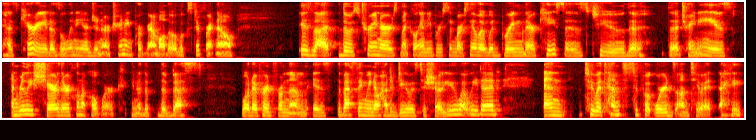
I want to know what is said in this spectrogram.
has carried as a lineage in our training program, although it looks different now, is that those trainers, Michael, Andy, Bruce, and Marcela, would bring their cases to the the trainees and really share their clinical work. You know, the the best what I've heard from them is the best thing we know how to do is to show you what we did and to attempt to put words onto it. I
